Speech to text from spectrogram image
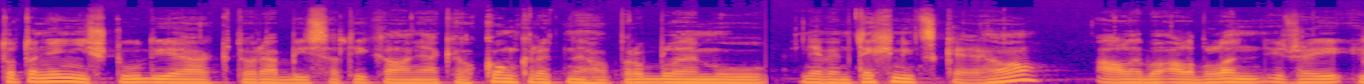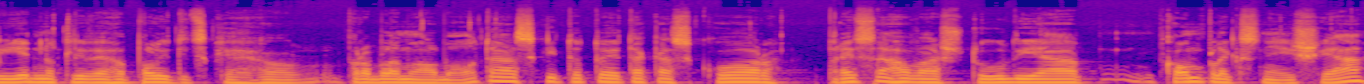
toto není štúdia, ktorá by sa týkala nejakého konkrétneho problému, neviem, technického, alebo, alebo len že jednotlivého politického problému alebo otázky. Toto je taká skôr presahová štúdia, komplexnejšia.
